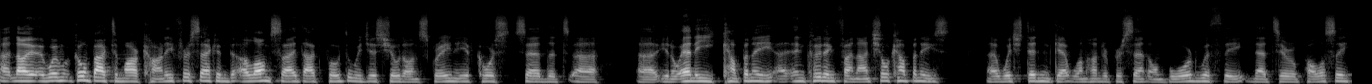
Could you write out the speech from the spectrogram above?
Uh, now, when going back to Mark Carney for a second, alongside that quote that we just showed on screen, he of course said that uh, uh, you know any company, uh, including financial companies, uh, which didn't get 100% on board with the net zero policy,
